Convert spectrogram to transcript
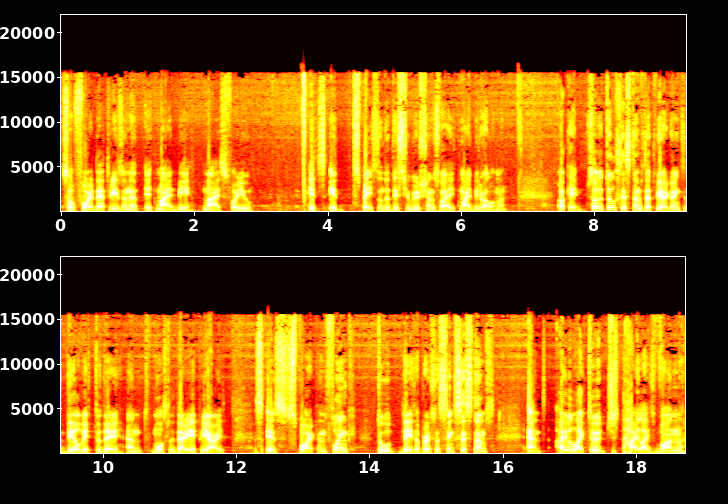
So for that reason, it, it might be nice for you. It's, it's based on the distributions why it might be relevant. Okay, so the two systems that we are going to deal with today, and mostly their APIs, is, is Spark and Flink, two data processing systems. And I would like to just highlight one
